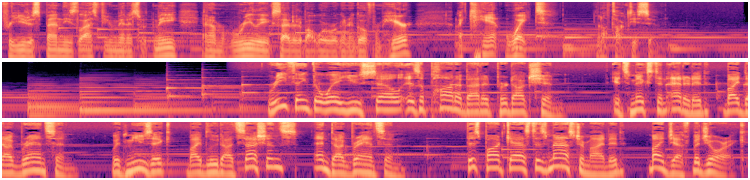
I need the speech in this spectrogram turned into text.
for you to spend these last few minutes with me, and I'm really excited about where we're going to go from here. I can't wait, and I'll talk to you soon. Rethink the Way You Sell is a Pod About It production. It's mixed and edited by Doug Branson, with music by Blue Dot Sessions and Doug Branson. This podcast is masterminded by Jeff Bajorek.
